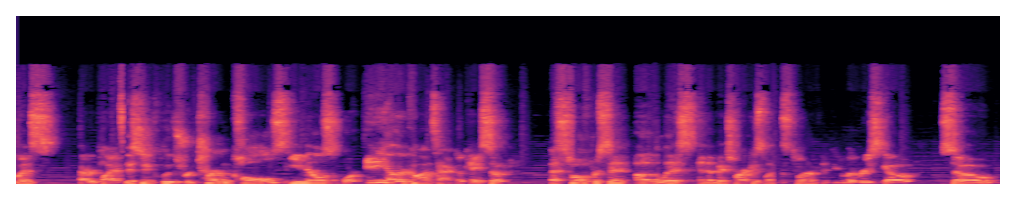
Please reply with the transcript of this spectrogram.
that reply. This includes return calls, emails, or any other contact. Okay, so that's 12% of the list, and the benchmark is when it's 250 deliveries go. So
